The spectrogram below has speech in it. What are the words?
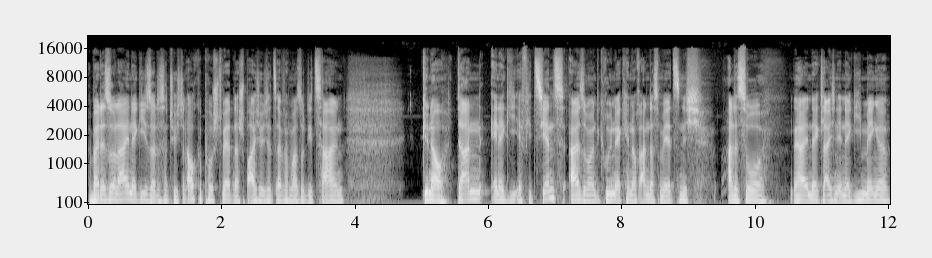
Bei der Solarenergie soll das natürlich dann auch gepusht werden. Da spare ich euch jetzt einfach mal so die Zahlen. Genau, dann Energieeffizienz. Also die Grünen erkennen auch an, dass wir jetzt nicht alles so ja, in der gleichen Energiemenge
